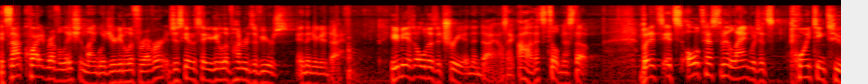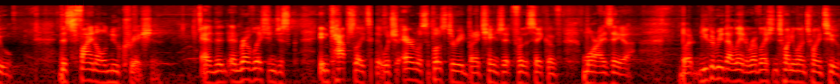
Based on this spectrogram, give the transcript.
it's not quite revelation language. You're going to live forever. It's just going to say you're going to live hundreds of years and then you're going to die. You're going to be as old as a tree and then die. I was like, ah, that's still messed up. But it's, it's Old Testament language that's pointing to this final new creation. And, and Revelation just encapsulates it, which Aaron was supposed to read, but I changed it for the sake of more Isaiah. But you could read that later, Revelation 21, 22.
